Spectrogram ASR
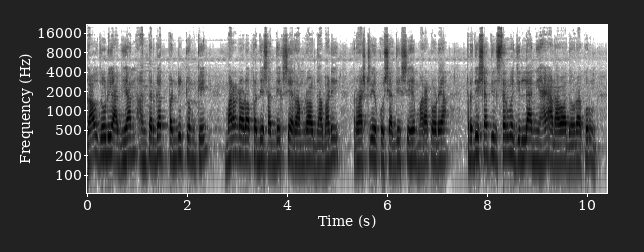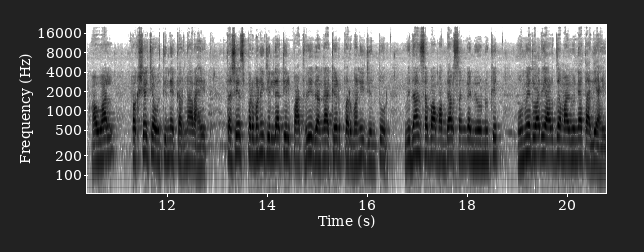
गावजोडी अभियान अंतर्गत पंडित टोमके मराठवाडा प्रदेश अध्यक्ष रामराव दाभाडे राष्ट्रीय कोषाध्यक्ष हे मराठवाड्या प्रदेशातील सर्व जिल्हानिहाय आढावा दौरा करून अहवाल पक्षाच्या वतीने करणार आहेत. तसेच परभणी जिल्ह्यातील पाथरी गंगाखेड परभणी जिंतूर विधानसभा मतदारसंघ निवडणुकीत उमेदवारी अर्ज मागविण्यात आले आहेत.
